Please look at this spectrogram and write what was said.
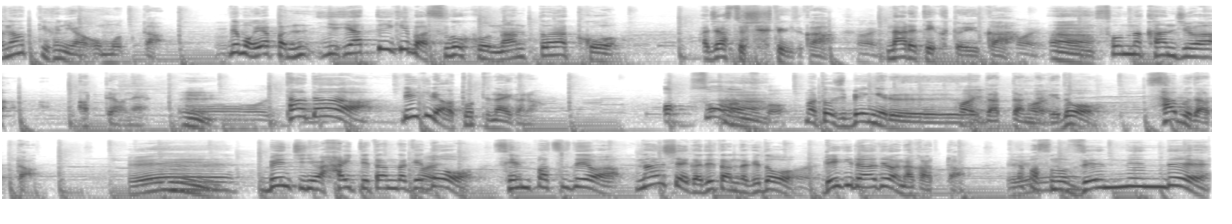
うなっていうふうには思った。でもやっぱやっていけばすごくこうなんとなくこうアジャストしていくというか、はい、慣れていくというか、はい、うん、そんな感じはあったよね。うん、ただレギュラーは取ってないから。あそうなんですか、うん、まあ、当時ベンゲルだったんだけど、はい。はい、サブだった。うん、ベンチには入ってたんだけど、はい、先発では何試合か出たんだけど、レギュラーではなかった。やっぱその前年で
